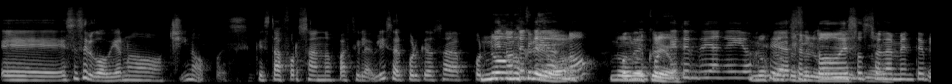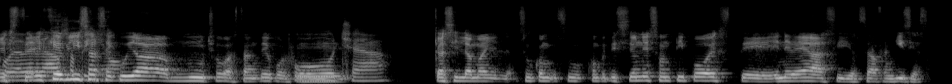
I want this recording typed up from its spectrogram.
eh, ese es el gobierno chino, pues, que está forzando fácil a Blizzard, porque, o sea, ¿por qué No, no, no tendrían, creo, ¿ah? no? No, Porque- no ¿Por qué creo. tendrían ellos que creo que hacer el todo eso solamente por Este, haber es dado que Blizzard se cuida mucho, bastante, porque Pucha. casi la may- su com- sus competiciones son tipo este, NBA, así, o sea, franquicias.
